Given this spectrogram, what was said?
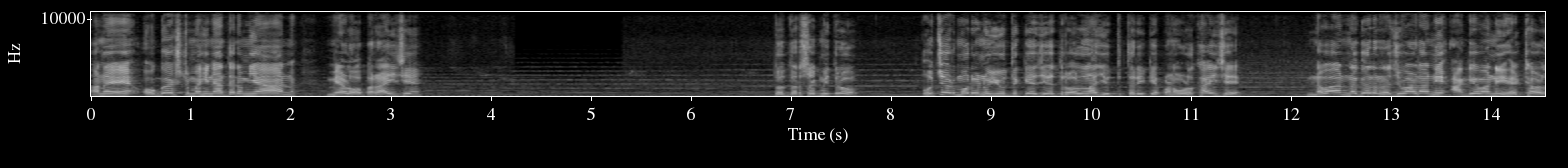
અને ઓગસ્ટ મહિના દરમિયાન મેળો ભરાય છે. તો દર્શક મિત્રો, ભૂચર મોરીનું યુદ્ધ કે જે ધ્રોલના યુદ્ધ તરીકે પણ ઓળખાય છે, નવા નગર રજવાડાની આગેવાની હેઠળ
